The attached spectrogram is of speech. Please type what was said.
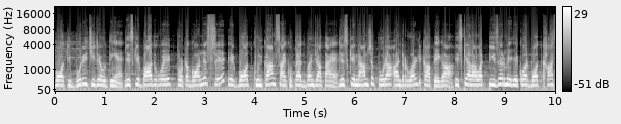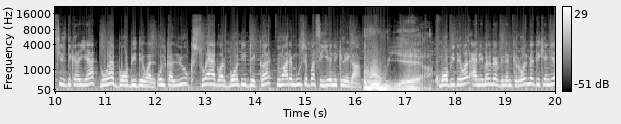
बहुत ही बुरी चीज़ें होती हैं, जिसके बाद वो एक प्रोटोगोनिस्ट से एक बहुत खूंखार साइकोपैथ बन जाता है, जिसके नाम से पूरा अंडरवर्ल्ड कापेगा। इसके अलावा टीजर में एक और बहुत खास चीज़ दिख रही है, वो है बॉबी देवल उनका लुक स्वैग और बॉडी देखकर तुम्हारे मुँह से बस ये निकलेगा। बॉबी देवल एनिमल में विलन के रोल में दिखेंगे।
